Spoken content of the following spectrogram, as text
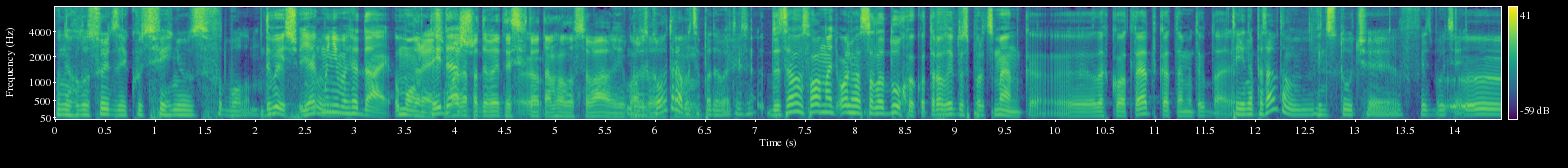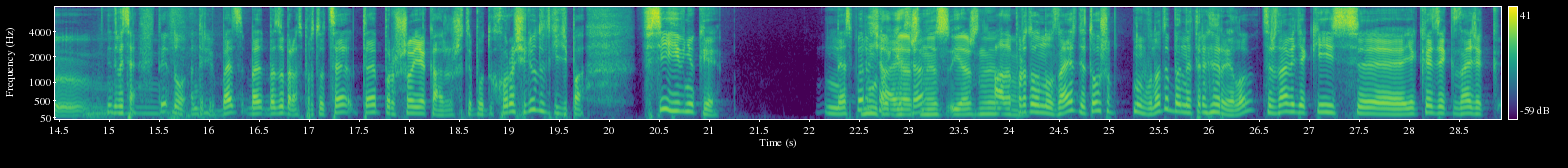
вони голосують за якусь фігню з футболом. Дивись, як Ну, мені виглядає? До Умовно, ти речі, можна йдеш. подивитись, хто там голосував. І Обов'язково треба там- це подивитися. До цього голосувала навіть Ольга Саладуха, котра взагалі спортсменка, е, легкоатлетка там і так далі. Ти їй написав там в інсту чи в Фейсбуці? Е, Дивися, ти, ну, Андрій, без, без, без образ. Просто це те, про що я кажу. Що, типу, хороші люди такі, типа, всі гівнюки. Не Ну сперечаюся. так я ж не я ж не. Але просто, ну знаєш, для того, щоб ну, воно тебе не тригерило, це ж навіть якийсь, е, якась, як, знаєш, як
